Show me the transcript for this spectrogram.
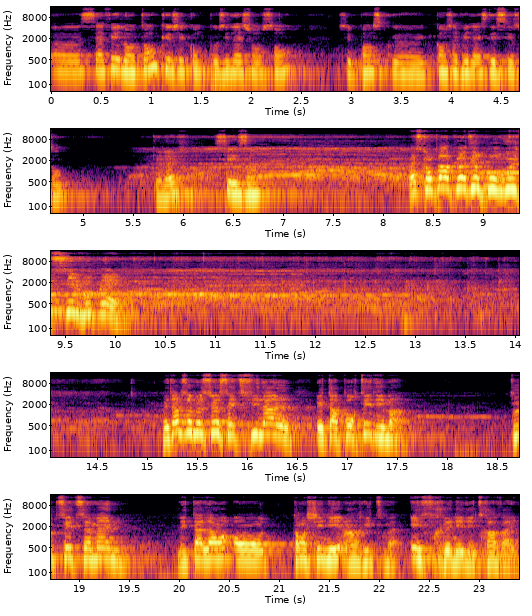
Euh, ça fait longtemps que j'ai composé la chanson. Je pense que quand j'avais l'âge de 16 ans. Quel âge? 16 ans. Est-ce qu'on peut applaudir pour Ruth, s'il vous plaît? Mesdames et messieurs, cette finale est à portée des mains. Toute cette semaine, les talents ont enchaîné un rythme effréné de travail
